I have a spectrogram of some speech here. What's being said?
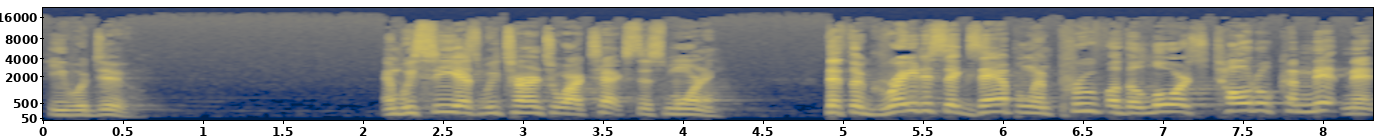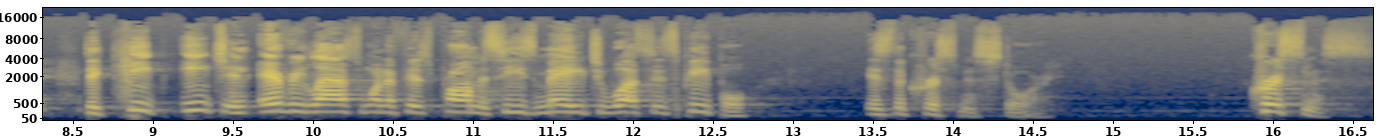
he would do. And we see as we turn to our text this morning that the greatest example and proof of the Lord's total commitment to keep each and every last one of his promise he's made to us, his people, is the Christmas story. Christmas,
